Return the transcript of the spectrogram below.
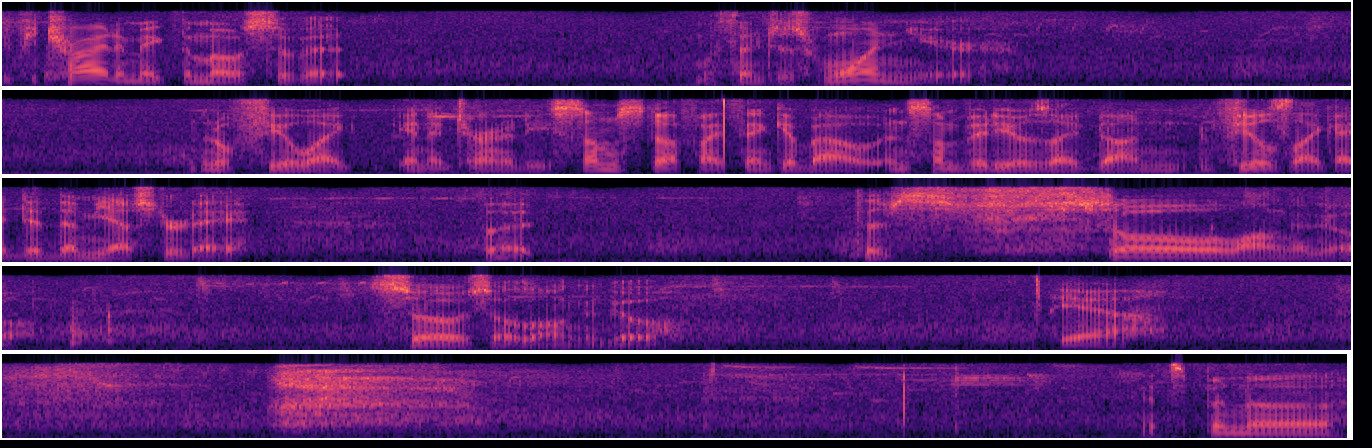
if you try to make the most of it within just one year, it'll feel like an eternity. Some stuff I think about and some videos I've done feels like I did them yesterday, but that's so long ago, so so long ago. Yeah. It's been a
